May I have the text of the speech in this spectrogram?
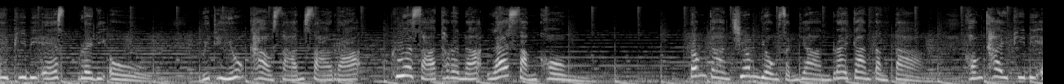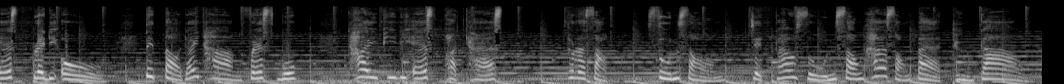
ย PBS Radio วิทยุข่าวสารสาระ เพื่อสาธารณะและสังคม ต้องการเชื่อมโยงสัญญาณรายการต่างๆ ของไทย PBS Radio ติดต่อได้ทาง Facebook ไทย PBS Podcast โทรศัพท์ 02 790 2528ถึง9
